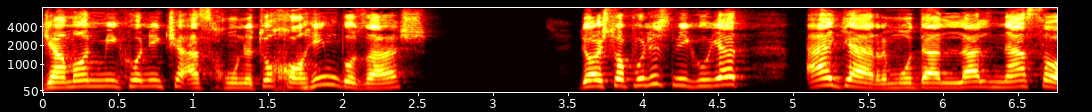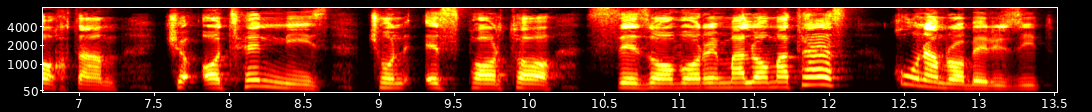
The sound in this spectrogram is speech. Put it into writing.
گمان می‌کنی که از خون تو خواهیم گذشت؟ پلیس می‌گوید اگر مدلل نساختم که آتن نیز چون اسپارتا سزاوار ملامت است خونم را بریزید.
